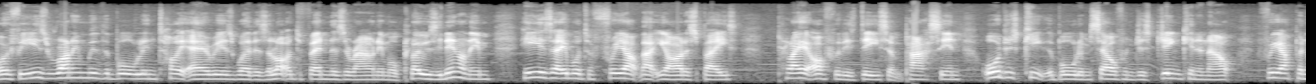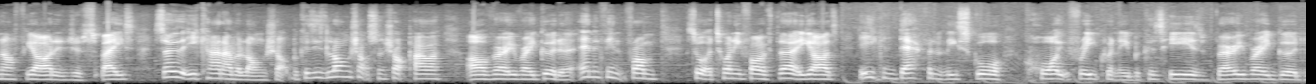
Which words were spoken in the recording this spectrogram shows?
or if he is running with the ball in tight areas where there's a lot of defenders around him or closing in on him, he is able to free up that yard of space play it off with his decent passing or just keep the ball himself and just jink in and out free up enough yardage of space so that he can have a long shot because his long shots and shot power are very very good. And anything from sort of 25 30 yards he can definitely score quite frequently because he is very very good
